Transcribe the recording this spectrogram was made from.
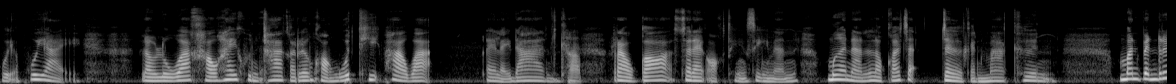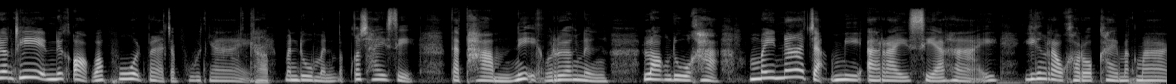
คุยกับผู้ใหญ่ เรารู้ว่าเขาให้คุณค่ากับเรื่องของวุฒิภาวะ หลาย ๆ ด้านครับเราก็แสดงออกถึงสิ่งนั้น เมื่อนั้นเราก็จะเจอกันมากขึ้น มันเป็นเรื่องที่นึกออกว่าพูดมันอาจจะพูดง่ายครับมันดูเหมือนแบบก็ใช่สิ แต่ทำนี่อีกเรื่องหนึ่ง ลองดูค่ะ ไม่น่าจะมีอะไรเสียหาย ยิ่งเราเคารพใครมาก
